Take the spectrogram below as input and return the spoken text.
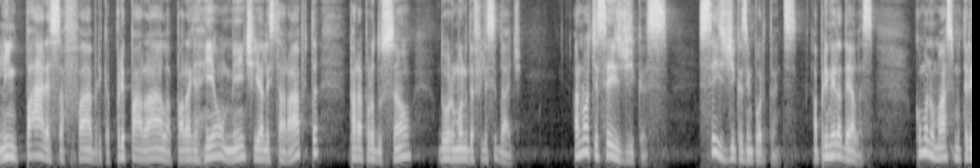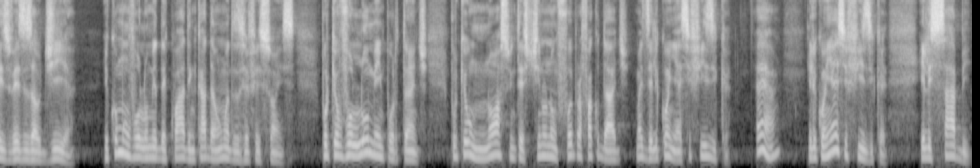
limpar essa fábrica, prepará-la para realmente ela estar apta para a produção do hormônio da felicidade. Anote seis dicas. Seis dicas importantes. A primeira delas, Coma no máximo três vezes ao dia e coma um volume adequado em cada uma das refeições. Porque o volume é importante, porque o nosso intestino não foi para a faculdade, mas ele conhece física. É, ele conhece física. Ele sabe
